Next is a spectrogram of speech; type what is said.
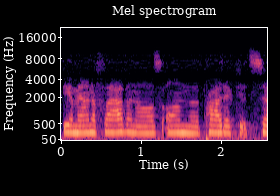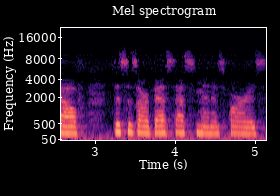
the amount of flavanols on the product itself, this is our best estimate as far as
